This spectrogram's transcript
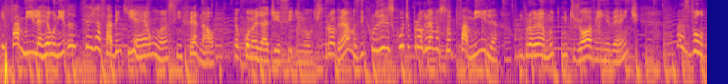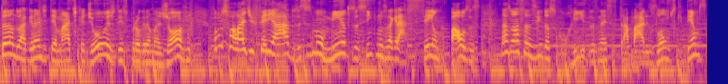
E família reunida, vocês já sabem que é um lance infernal. Eu, como eu já disse em outros programas, inclusive escute o programa sobre família, um programa muito, muito jovem e reverente. Mas voltando à grande temática de hoje, desse programa jovem, vamos falar de feriados, esses momentos assim que nos agraceiam pausas nas nossas vidas corridas, né, esses trabalhos longos que temos.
